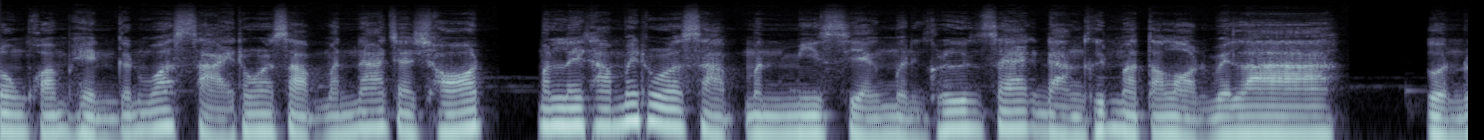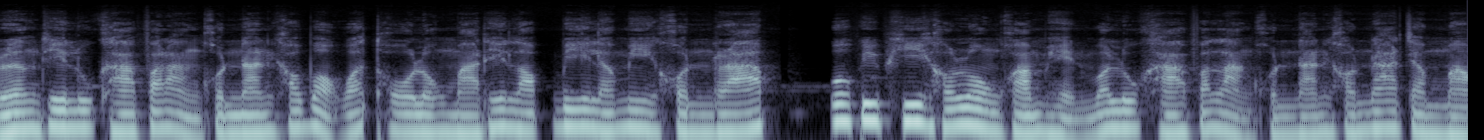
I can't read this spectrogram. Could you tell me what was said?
ลงความเห็นกันว่าสายโทรศัพท์มันน่าจะช็อต มันเลยทำให้โทรศัพท์มันมีเสียงเหมือนคลื่นแทรกดังขึ้นมาตลอดเวลา ส่วนเรื่องที่ลูกค้าฝรั่งคนนั้นเขาบอกว่าโทรลงมาที่ล็อบบี้แล้วมีคนรับ พวกพี่ๆเขาลงความเห็นว่าลูกค้าฝรั่งคนนั้นเขาน่าจะเมา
